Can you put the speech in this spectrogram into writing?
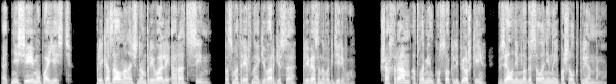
«Отнеси ему поесть», — приказал на ночном привале Арат-Син, посмотрев на Геваргиса, привязанного к дереву. Шахрам отломил кусок лепешки, взял немного солонины и пошел к пленному.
